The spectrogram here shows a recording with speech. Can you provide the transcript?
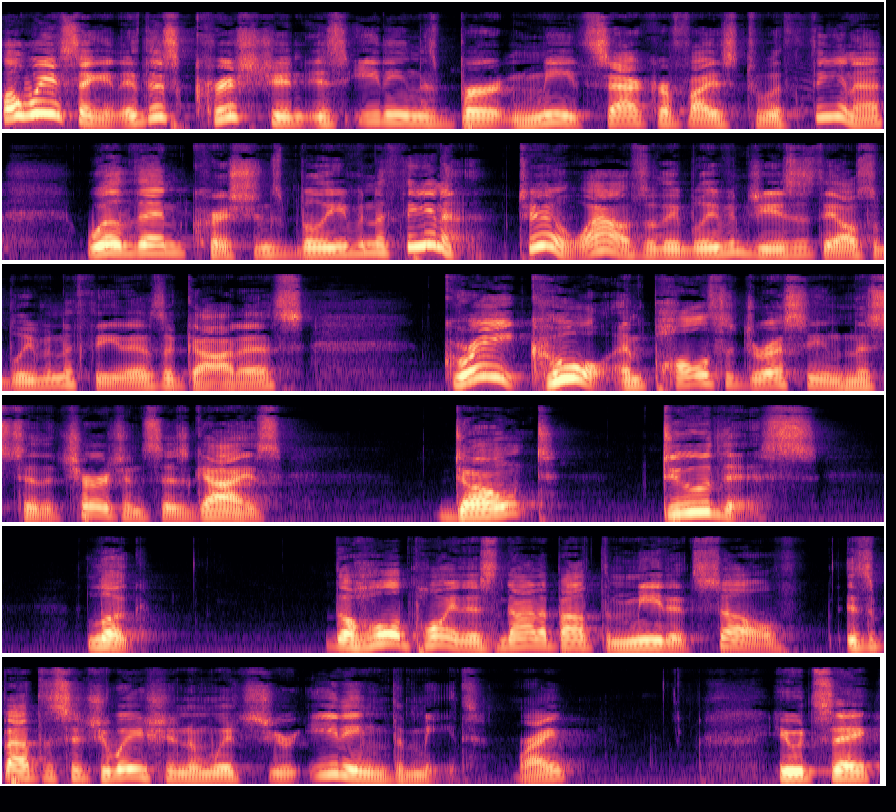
oh, wait a second. If this Christian is eating this burnt meat sacrificed to Athena, well, then Christians believe in Athena too. Wow. So they believe in Jesus. They also believe in Athena as a goddess. Great, cool. And Paul's addressing this to the church and says, guys, don't do this. Look, the whole point is not about the meat itself, it's about the situation in which you're eating the meat, right? He would say,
